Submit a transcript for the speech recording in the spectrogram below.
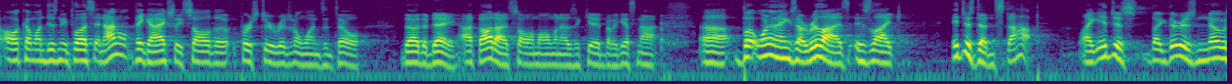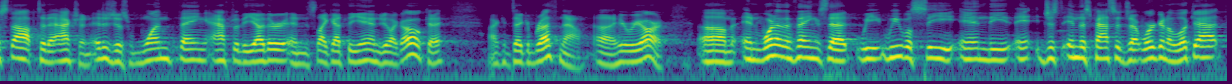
all come on Disney Plus, and I don't think I actually saw the first two original ones until the other day. I thought I saw them all when I was a kid, but I guess not. Uh, but one of the things I realized is like, it just doesn't stop. Like it just like there is no stop to the action. It is just one thing after the other, and it's like at the end you're like, oh okay, I can take a breath now. Uh, here we are. Um, and one of the things that we we will see in the just in this passage that we're going to look at,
